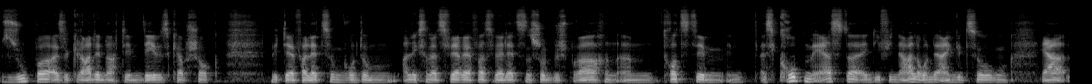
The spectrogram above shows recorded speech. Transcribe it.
super, also gerade nach dem Davis Cup Schock mit der Verletzung rund um Alexander Zverev, was wir letztens schon besprachen, ähm, trotzdem in, als Gruppenerster in die Finalrunde eingezogen. Ja,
